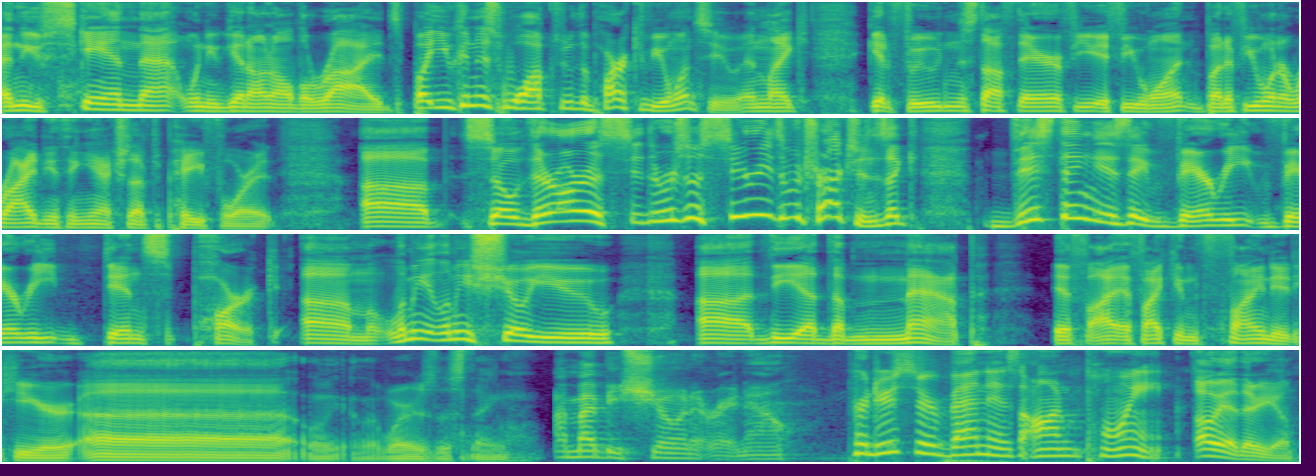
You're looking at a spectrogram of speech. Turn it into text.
and you scan that when you get on all the rides. But you can just walk through the park if you want to, and like get food and stuff there if you if you want. But if you want to ride anything, you actually have to pay for it. Uh, so there are a there's a series of attractions. Like this thing is a very very dense park. Um, let me let me show you uh, the uh, the map if I if I can find it here. Uh, where is this thing? I might be showing it right now. Producer Ben is on point. Oh yeah, there you go.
